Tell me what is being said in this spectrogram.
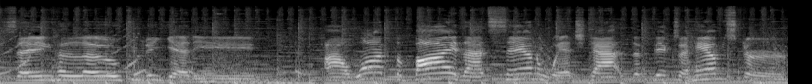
saying hello to the Yeti. I want to buy that sandwich that the fix a hamster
